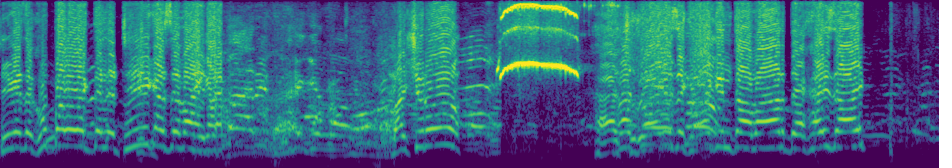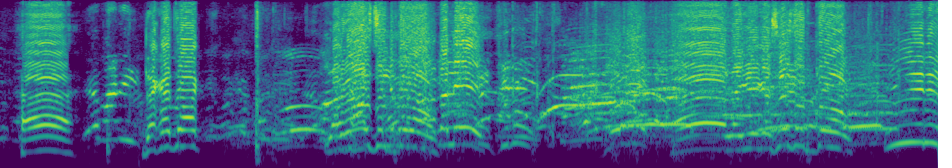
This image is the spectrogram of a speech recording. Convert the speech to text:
ঠিক আছে খুব ভালো লাগতেছে। ঠিক আছে। ভাই। ভাই শুরু। হ্যাঁ শুরু হয়ে গেছে খেলা কিন্তু আবার দেখাই যায় হ্যাঁ দেখা যাক লাগাও যুদ্ধ হ্যাঁ লেগে গেছে যুদ্ধ ইরে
